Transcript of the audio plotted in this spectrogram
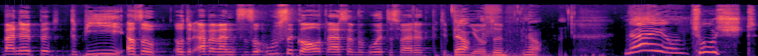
wenn jemand dabei, also, oder eben wenn es so rausgeht, wäre es aber gut, es wäre jemand dabei, Ja. oder? Ja. Nein, und sonst,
